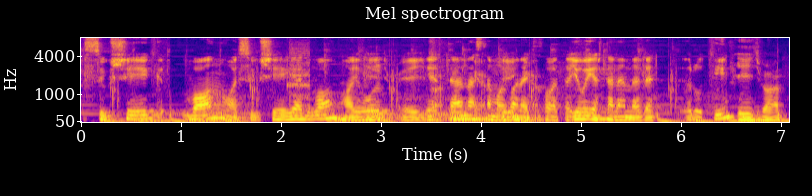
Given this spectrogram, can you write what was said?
szükség van, vagy szükséged van, ha jól így, így értelmeztem, hogy van egyfajta jó értelembe vett rutin. Így van.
